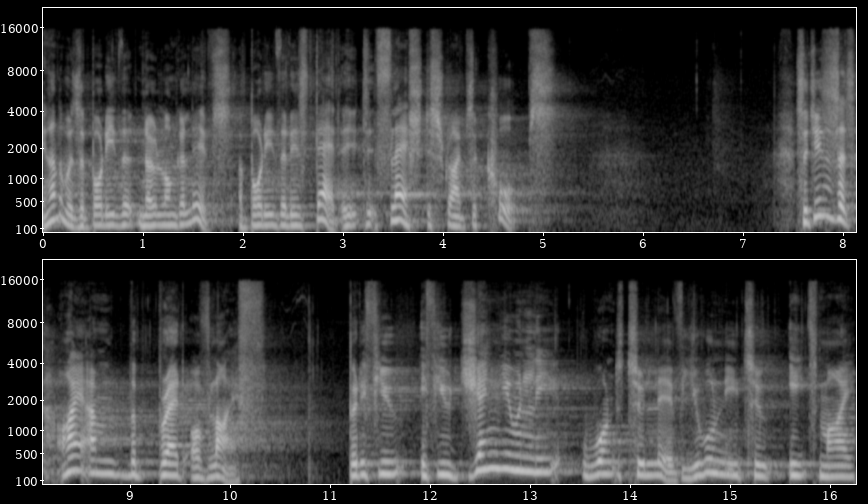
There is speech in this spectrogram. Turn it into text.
In other words, a body that no longer lives, a body that is dead. It, flesh describes a corpse. So Jesus says, I am the bread of life. But if you, if you genuinely want to live, you will need to eat my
